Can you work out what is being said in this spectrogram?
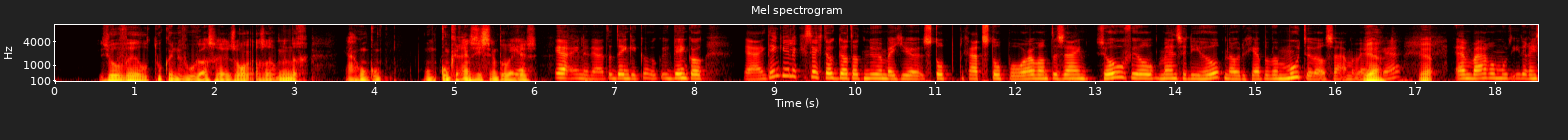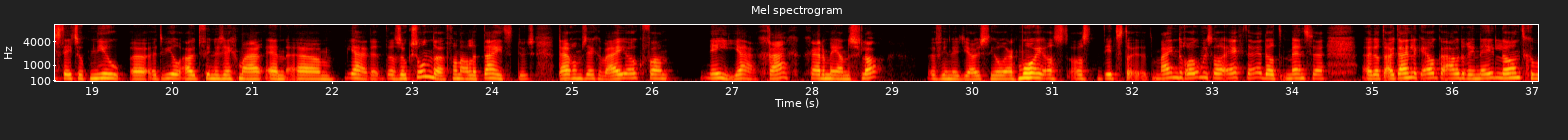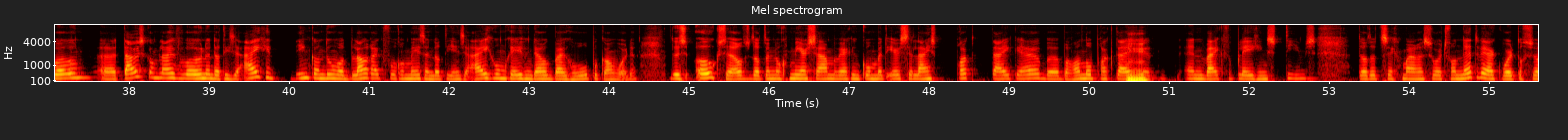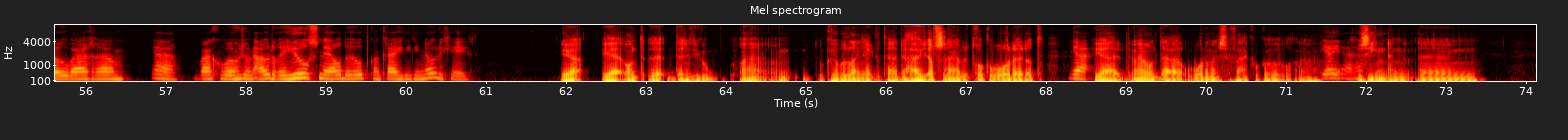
zoveel toe kunnen voegen als er, zorg, als er minder ja, gewoon, con- gewoon concurrentie simpelweg Ja. is. Ja, inderdaad. Dat denk ik ook. Ik denk ook, ja, ik denk eerlijk gezegd ook dat dat nu een beetje stop, gaat stoppen hoor. Want er zijn zoveel mensen die hulp nodig hebben. We moeten wel samenwerken. Hè? ja. En waarom moet iedereen steeds opnieuw eh, het wiel uitvinden, zeg maar? En ehm, ja, dat, dat is ook zonde van alle tijd. Dus daarom zeggen wij ook van, nee, ja, graag, ga ermee aan de slag. We vinden het juist heel erg mooi als, als dit... Mijn droom is wel echt hè, dat mensen... eh, dat uiteindelijk elke ouder in Nederland gewoon eh, thuis kan blijven wonen. Dat hij zijn eigen ding kan doen wat belangrijk voor hem is. En dat hij in zijn eigen omgeving daar ook bij geholpen kan worden. Dus ook zelfs dat er nog meer samenwerking komt met eerste lijnspraktijken, hè, be- behandelpraktijken Mhm. en wijkverplegingsteams. Dat het zeg maar een soort van netwerk wordt of zo, waar, ehm, ja, waar gewoon zo'n oudere heel snel de hulp kan krijgen die hij nodig heeft. Ja, ja want dat, is natuurlijk ook, hè, ook heel belangrijk dat hè, de huisartsen daar betrokken worden. Dat, Ja, ja, want daar worden mensen vaak ook al eh, ja, ja. gezien. En ehm,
